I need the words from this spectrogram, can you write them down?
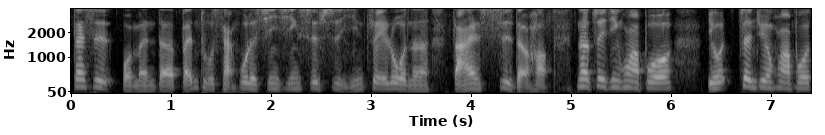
但是我们的本土散户的信心是不是已经坠落呢？答案是的。哈，那最近划拨由证券划拨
